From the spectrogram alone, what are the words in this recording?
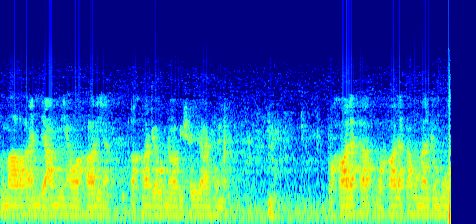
خمارها عند عمها وخالها. أخرجه ابن أبي شيبة عنهما. وخالف وخالفهما الجمهور.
